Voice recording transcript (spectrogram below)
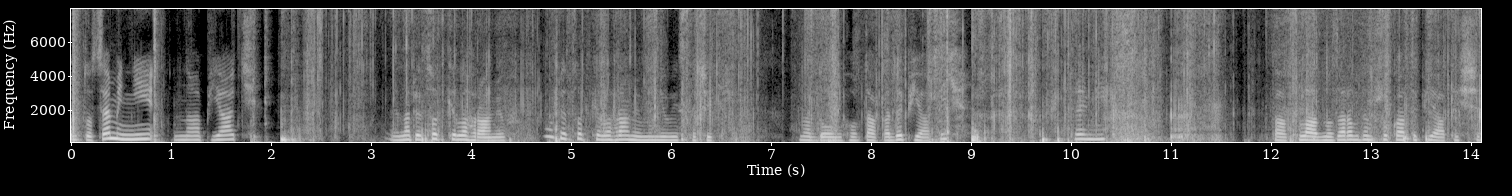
Тобто це мені на 5, на 500 кілограмів. Ну, 500 кілограмів мені вистачить надовго. Так, а де п'ятий? Ремікс. Так, ладно, зараз будемо шукати п'ятий ще.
